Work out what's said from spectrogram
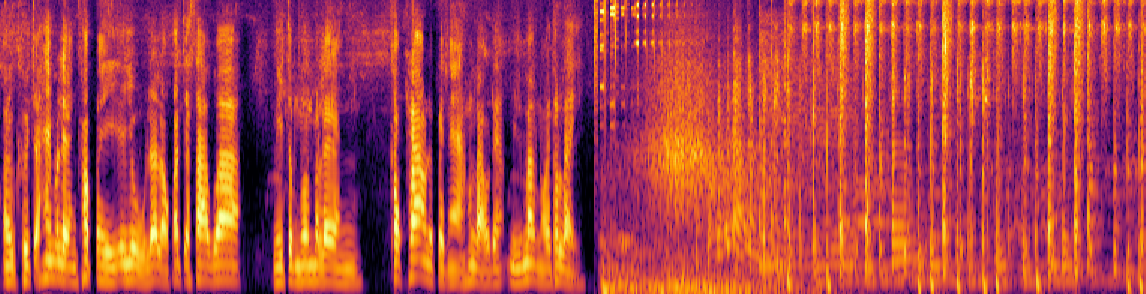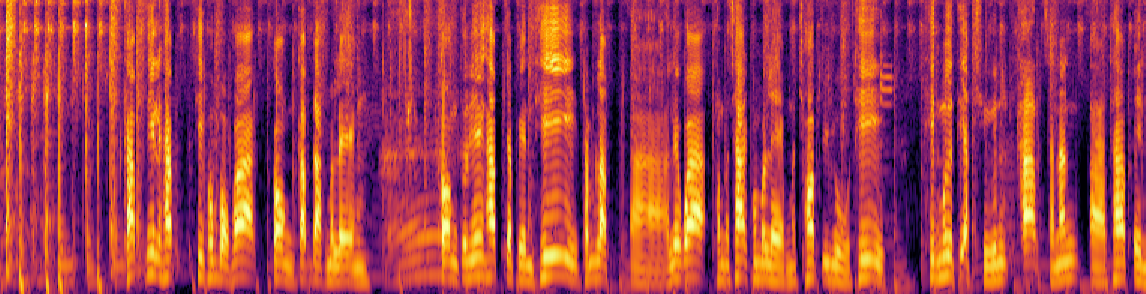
เออคือจะให้แมลงเข้าไปอยู่แล้วเราก็จะทราบว่ามีจำนวนแมลงคร่าวๆในแปลงนาของเราเนี่ยมีมากน้อยเท่าไหร่ ครับนี่แหละครับที่ผมบอกว่ากล่องกับดักแมลง กล่องตัวนี้นะครับจะเป็นที่สำหรับอ่าเรียกว่าธรรมชาติของแมลงมันชอบจะอยู่ที่ที่มืดที่อับชื้น ครับ ฉะนั้นอ่าถ้าเป็น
